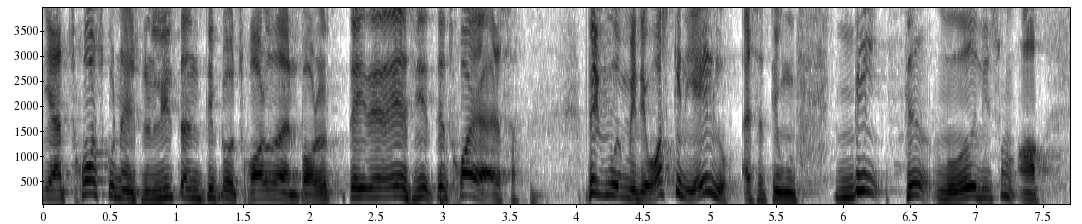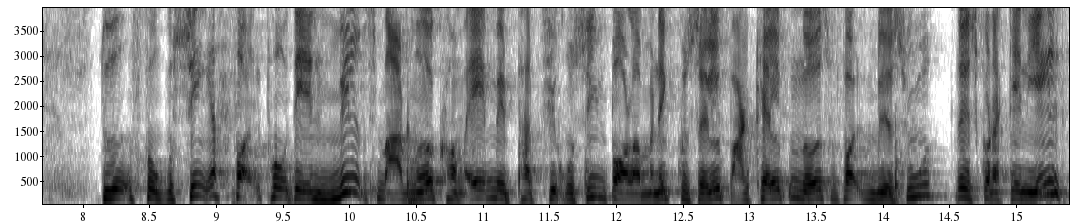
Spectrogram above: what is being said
jeg tror sgu nationalisterne, de blev trollet af en bold. Det, det, jeg siger, det tror jeg altså. Det, men det er jo også genialt jo. Altså, det er jo en vild fed måde ligesom at du ved, fokusere folk på. Det er en vildt smart måde at komme af med et par tirosinboller, man ikke kunne sælge. Bare kalde dem noget, så folk bliver sure. Det er sgu da genialt.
